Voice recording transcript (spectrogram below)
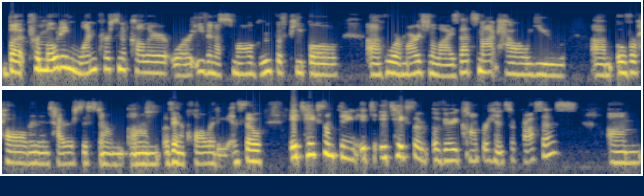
but promoting one person of color or even a small group of people uh, who are marginalized that's not how you um, overhaul an entire system um, of inequality. And so it takes something. It it takes a, a very comprehensive process um,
